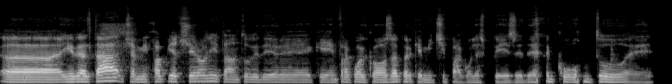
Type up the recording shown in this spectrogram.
Uh, in realtà cioè, mi fa piacere ogni tanto vedere che entra qualcosa perché mi ci pago le spese del conto e,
